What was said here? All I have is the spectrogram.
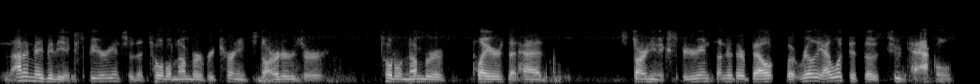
not in maybe the experience or the total number of returning starters or total number of players that had starting experience under their belt, but really I looked at those two tackles,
